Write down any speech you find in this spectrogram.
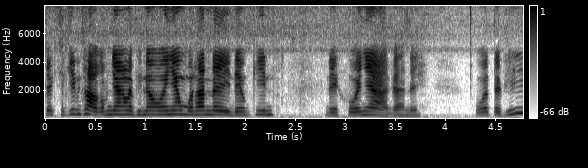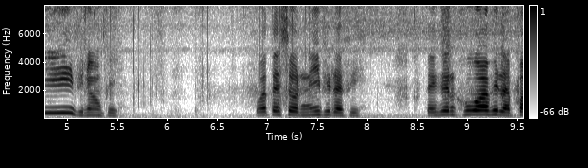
จักสิกินข้าวกับยังล่ะพี่น้องเอ้ยยังบ่ทันได้เดี๋ยวกินได้ครัวหญ้ากันเด้ครัวแต่พี่พี่น้องพี่ครัวแต่ส่วนนี้พี่ละพี่ แต่ขึ้นครัวพี่ละไป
